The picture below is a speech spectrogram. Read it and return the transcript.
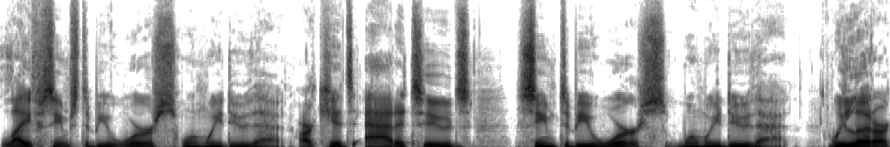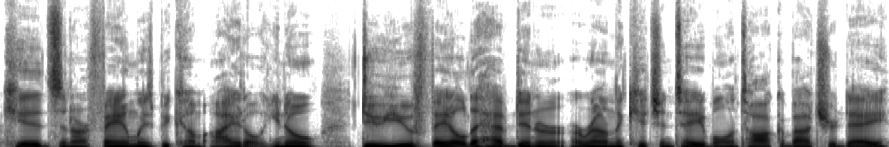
life seems to be worse when we do that. Our kids' attitudes seem to be worse when we do that. We let our kids and our families become idle. You know, do you fail to have dinner around the kitchen table and talk about your day?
